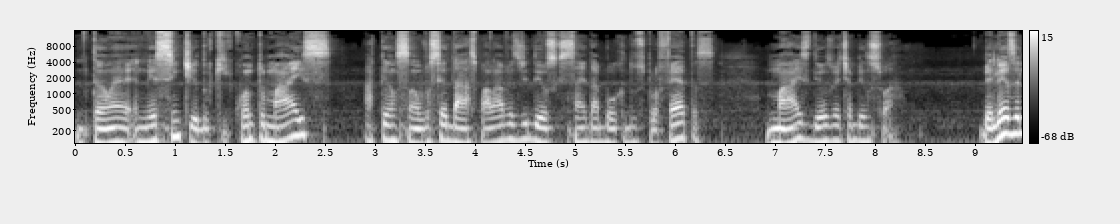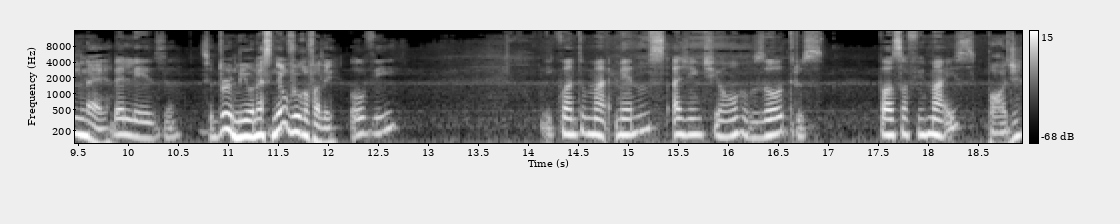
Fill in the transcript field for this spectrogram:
Então é nesse sentido que quanto mais atenção você dá às palavras de Deus que saem da boca dos profetas, mais Deus vai te abençoar. Beleza, Linéia? Beleza. Você dormiu, né? Você nem ouviu o que eu falei. Ouvi. E quanto menos a gente honra os outros, posso afirmar isso? Pode.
